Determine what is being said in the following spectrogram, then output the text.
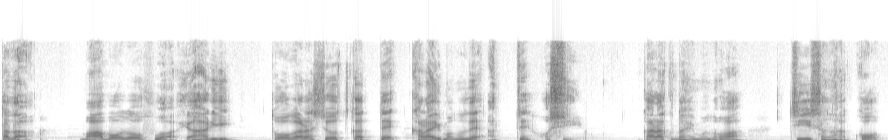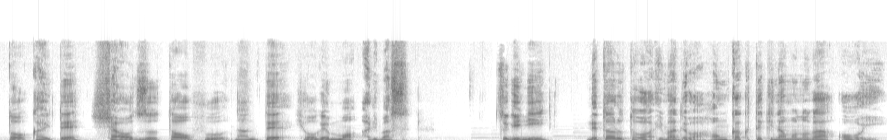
ただ、麻婆豆腐はやはり唐辛子を使って辛いものであってほしい。辛くないものは小さな子と書いてシャオズ豆腐なんて表現もあります。次に、レトルトは今では本格的なものが多い。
